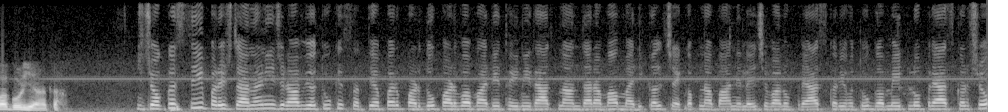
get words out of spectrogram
વાગોળ્યા હતા. ચોક્કસથી પરેશ ધાનાણીએ જણાવ્યું હતું કે સત્ય પર પડદો પાડવા માટે થઈને રાતના અંધારામાં મેડિકલ ચેકઅપના બહાને લઈ જવાનો પ્રયાસ કર્યો હતો. ગમે એટલો પ્રયાસ કરશો,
